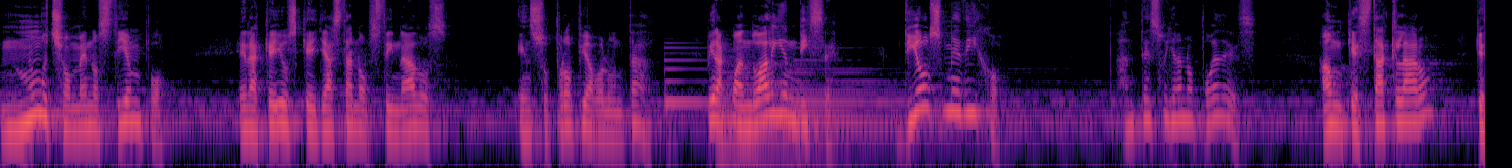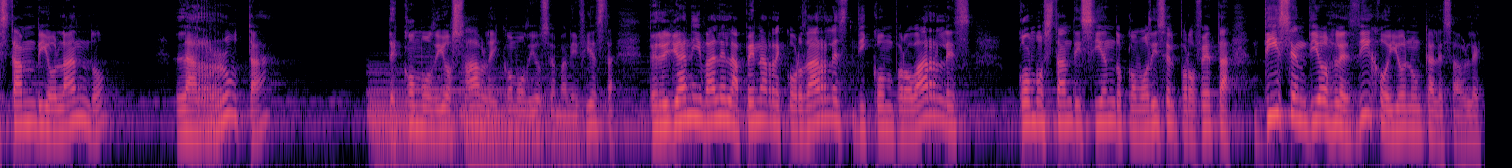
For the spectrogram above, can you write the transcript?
mucho menos tiempo en aquellos que ya están obstinados en su propia voluntad. Mira, cuando alguien dice, Dios me dijo, ante eso ya no puedes. Aunque está claro que están violando la ruta de cómo Dios habla y cómo Dios se manifiesta. Pero ya ni vale la pena recordarles ni comprobarles cómo están diciendo, como dice el profeta, dicen Dios les dijo y yo nunca les hablé.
